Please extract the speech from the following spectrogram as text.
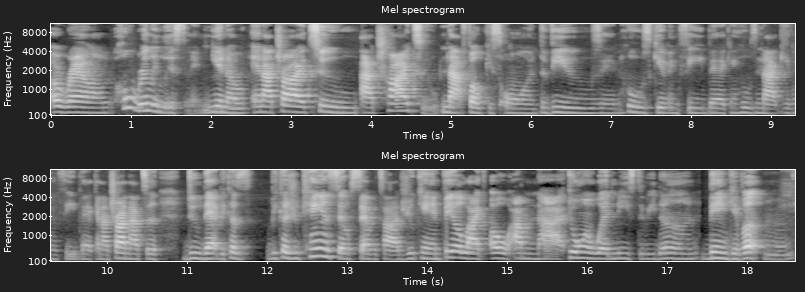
around who really listening, you mm-hmm. know. And I try to I try to not focus on the views and who's giving feedback and who's not giving feedback. And I try not to do that because because you can self sabotage. You can feel like, oh, I'm not doing what needs to be done, then give up. Mhm.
